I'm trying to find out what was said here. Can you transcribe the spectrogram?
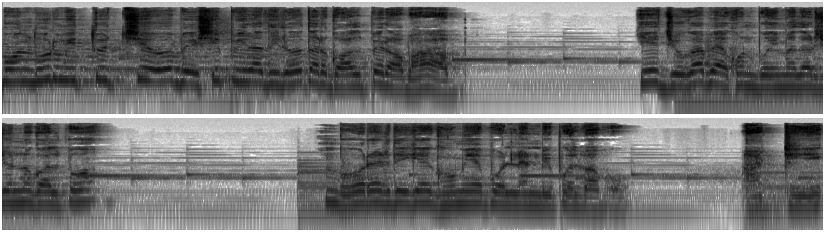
বন্ধুর মৃত্যুর চেয়েও বেশি পীড়া দিল তার গল্পের অভাব। কে যোগাবে এখন বইমেলার জন্য গল্প? ভোরের দিকে ঘুমিয়ে পড়লেন বিপুলবাবু। আর ঠিক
